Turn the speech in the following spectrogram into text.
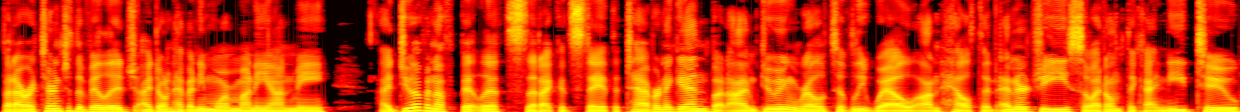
But I return to the village, I don't have any more money on me, I do have enough bitliths that I could stay at the tavern again, but I'm doing relatively well on health and energy, so I don't think I need to.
